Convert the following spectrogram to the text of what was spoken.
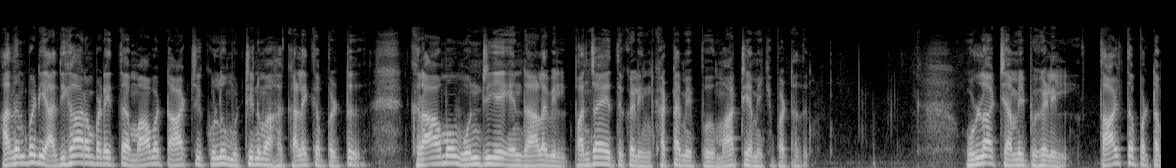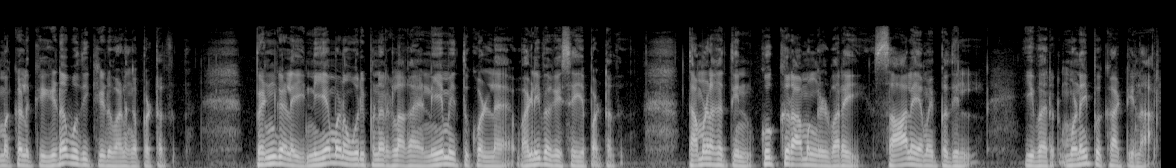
அதன்படி அதிகாரம் படைத்த மாவட்ட ஆட்சிக்குழு முற்றிலுமாக கலைக்கப்பட்டு கிராமம் ஒன்றிய என்ற அளவில் பஞ்சாயத்துகளின் கட்டமைப்பு மாற்றியமைக்கப்பட்டது. உள்ளாட்சி அமைப்புகளில் தாழ்த்தப்பட்ட மக்களுக்கு இடஒதுக்கீடு வழங்கப்பட்டது. பெண்களை நியமன உறுப்பினர்களாக நியமித்து கொள்ள வழிவகை செய்யப்பட்டது. தமிழகத்தின் குக்கிராமங்கள் வரை சாலை அமைப்பதில் இவர் முனைப்பு காட்டினார்.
